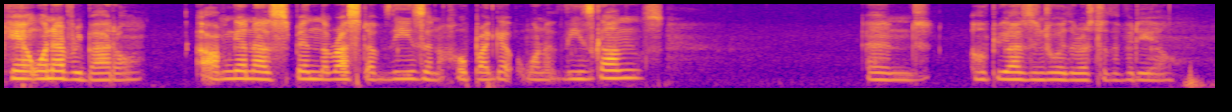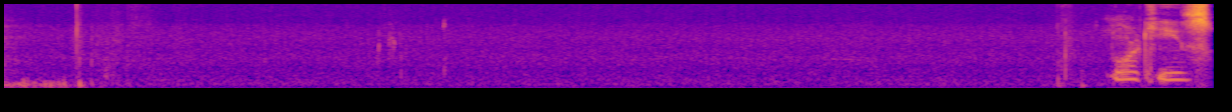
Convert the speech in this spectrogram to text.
can't win every battle. I'm gonna spin the rest of these and hope I get one of these guns. And hope you guys enjoy the rest of the video. More keys.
